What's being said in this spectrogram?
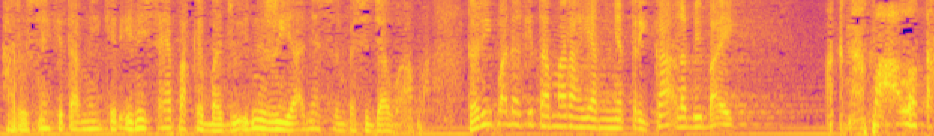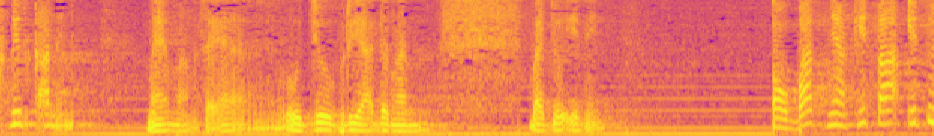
harusnya kita mikir ini saya pakai baju ini riaknya sampai sejauh apa. Daripada kita marah yang nyetrika lebih baik ah, kenapa Allah takdirkan ini memang saya ujub ria dengan baju ini. Tobatnya kita itu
